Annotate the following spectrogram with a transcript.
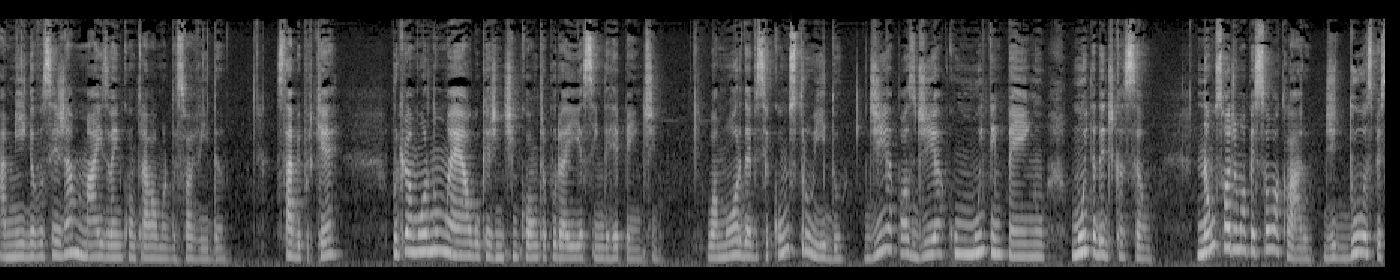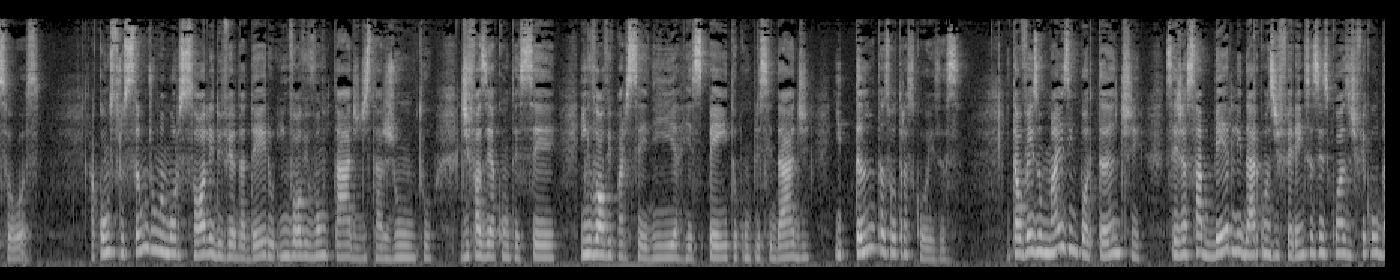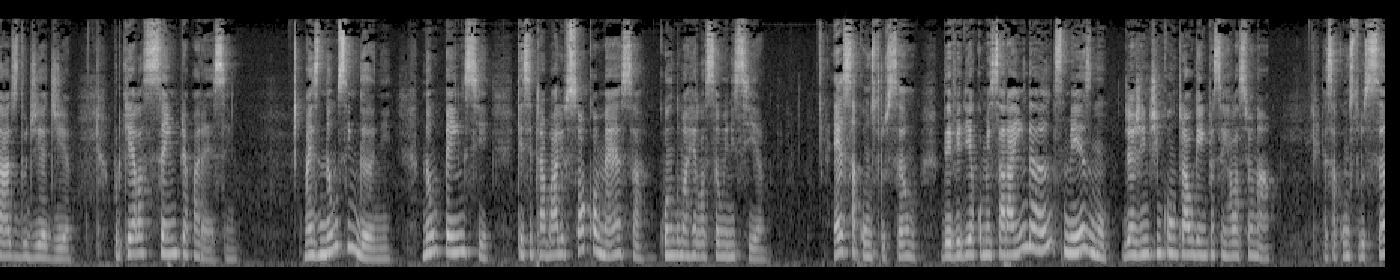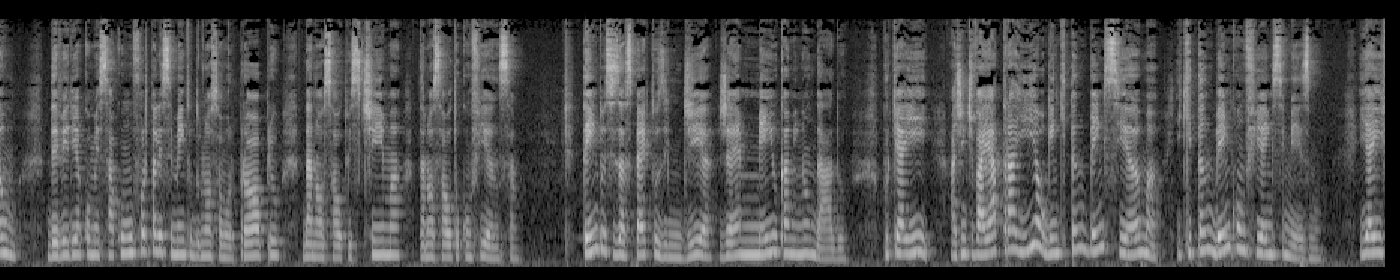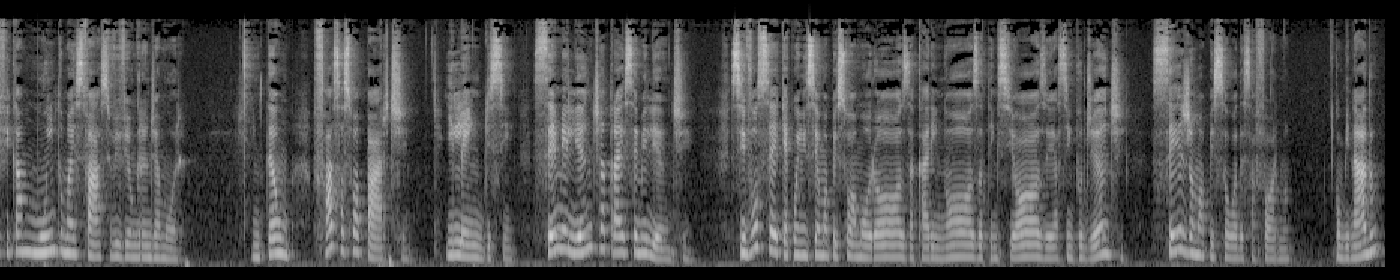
Amiga, você jamais vai encontrar o amor da sua vida. Sabe por quê? Porque o amor não é algo que a gente encontra por aí assim de repente. O amor deve ser construído dia após dia com muito empenho, muita dedicação. Não só de uma pessoa, claro, de duas pessoas. A construção de um amor sólido e verdadeiro envolve vontade de estar junto, de fazer acontecer, envolve parceria, respeito, cumplicidade e tantas outras coisas. E talvez o mais importante seja saber lidar com as diferenças e com as dificuldades do dia a dia, porque elas sempre aparecem. Mas não se engane, não pense que esse trabalho só começa quando uma relação inicia. Essa construção deveria começar ainda antes mesmo de a gente encontrar alguém para se relacionar. Essa construção deveria começar com o fortalecimento do nosso amor próprio, da nossa autoestima, da nossa autoconfiança. Tendo esses aspectos em dia, já é meio caminho andado, porque aí a gente vai atrair alguém que também se ama e que também confia em si mesmo. E aí fica muito mais fácil viver um grande amor. Então, faça a sua parte e lembre-se: semelhante atrai semelhante. Se você quer conhecer uma pessoa amorosa, carinhosa, atenciosa e assim por diante, seja uma pessoa dessa forma. Combinado?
